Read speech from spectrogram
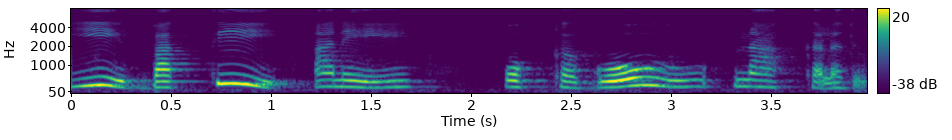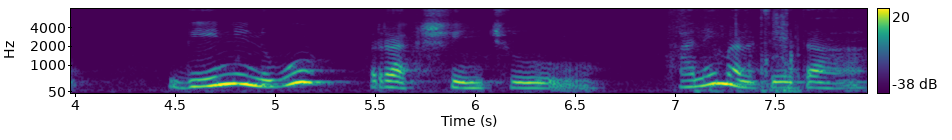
ఈ భక్తి అనే ఒక్క గోవు నాకు కలదు. దీన్ని నువ్వు రక్షించు అని మన చేత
